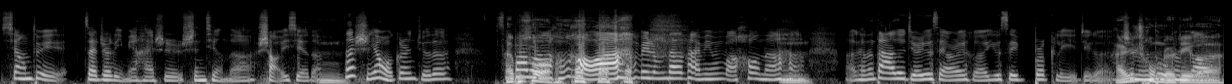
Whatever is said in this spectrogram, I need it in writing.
相对在这里面还是申请的少一些的。嗯但实际上我个人觉得。还不 Santa 错很好啊，为什么它的排名往后呢？嗯，啊，可能大家都觉得 UCLA 和 UC Berkeley 这个还知名是冲着度更高，这个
